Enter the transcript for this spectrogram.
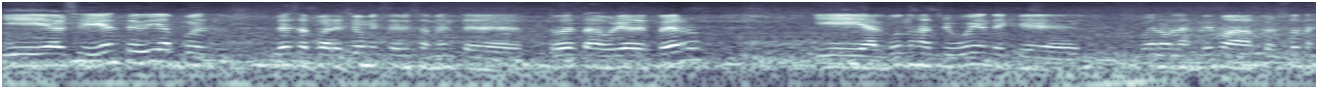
y al siguiente día, pues, desapareció misteriosamente toda esta jauría de perros, y algunos atribuyen de que fueron las mismas personas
